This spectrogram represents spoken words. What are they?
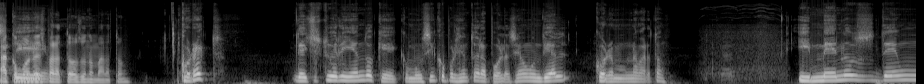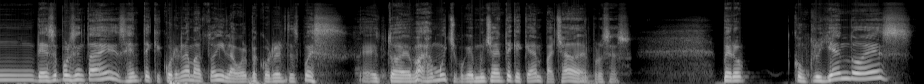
ah, como no es este, para todos una maratón. Correcto. De hecho, estuve leyendo que como un 5% de la población mundial corre una maratón. Y menos de, un, de ese porcentaje es gente que corre la maratón y la vuelve a correr después. Eh, todavía baja mucho porque hay mucha gente que queda empachada del proceso. Pero concluyendo es,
